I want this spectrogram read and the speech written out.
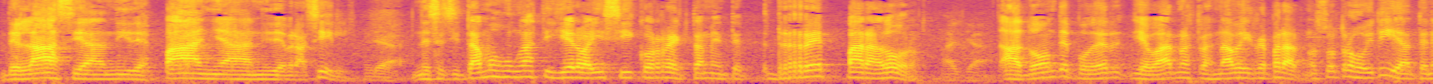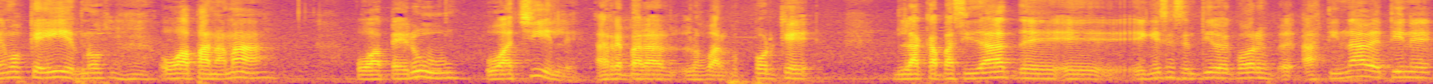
del Asia, ni de España, ni de Brasil. Necesitamos un astillero ahí sí correctamente reparador, a donde poder llevar nuestras naves y reparar. Nosotros hoy día tenemos que irnos o a Panamá, o a Perú, o a Chile a reparar los barcos, porque la capacidad de, eh, en ese sentido de Ecuador, eh, Astinave tiene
